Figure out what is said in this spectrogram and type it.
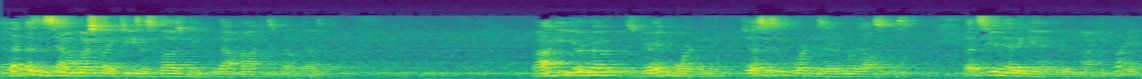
Now that doesn't sound much like Jesus loves me without Maki's bell, does it? Maki, your note is very important, just as important as everyone else's. Let's hear that again with Maki playing.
